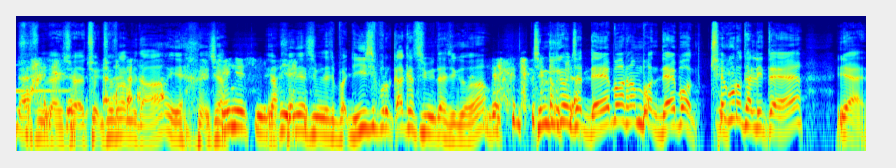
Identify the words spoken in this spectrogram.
네. 좋습니다. 저, 저, 죄송합니다. 예, 자, 괜히 했습니다. 예, 괜히 예. 했습니다. 20% 깎였습니다, 지금. 네, 증기기관차 네 번, 한 번, 네 번, 최고로 달릴 때, 예,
